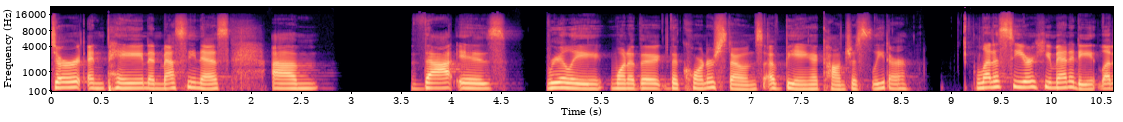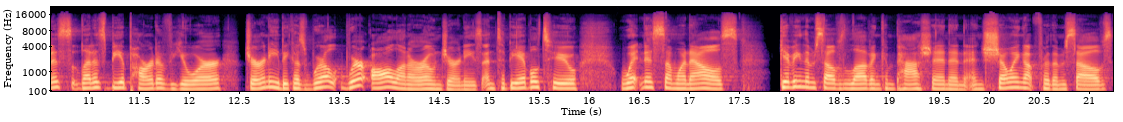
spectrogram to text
dirt and pain and messiness, um, that is really one of the, the cornerstones of being a conscious leader. Let us see your humanity. Let us let us be a part of your journey because we're we're all on our own journeys, and to be able to witness someone else giving themselves love and compassion and, and showing up for themselves,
